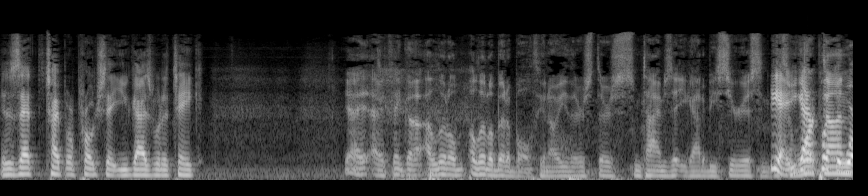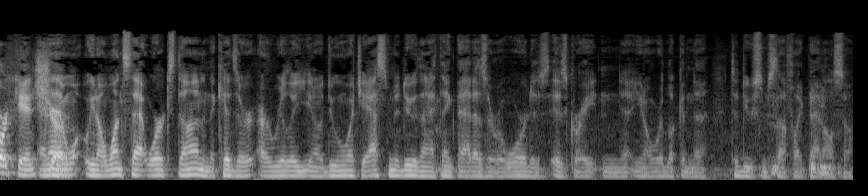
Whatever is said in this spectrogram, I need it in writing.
Is that the type of approach that you guys would have take? Yeah, I, I think a, a little a little bit of both. You know, there's there's some times that you got to be serious and get Yeah, you gotta work put the work in, And sure. then you know, once that work's done and the kids are, are really you know doing what you ask them to do, then I think that as a reward is, is great. And uh, you know, we're looking to, to do some stuff like that also.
